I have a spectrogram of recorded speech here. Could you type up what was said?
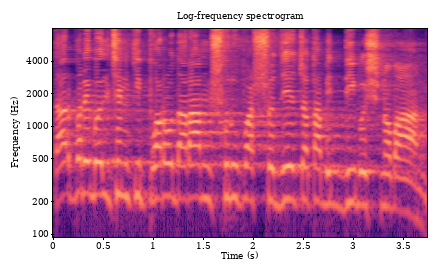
তারপরে বলছেন কি, পরদারান সুরূপাস্য যে চতাবিদ্ধি বৈষ্ণবান।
